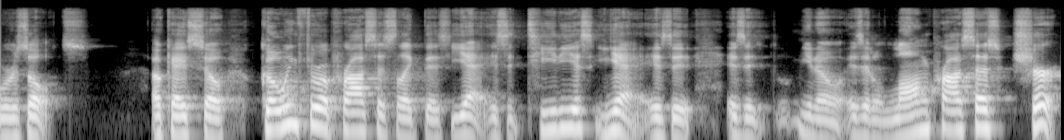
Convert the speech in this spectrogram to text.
results. Okay, so going through a process like this, yeah, is it tedious? Yeah, is it is it, you know, is it a long process? Sure.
